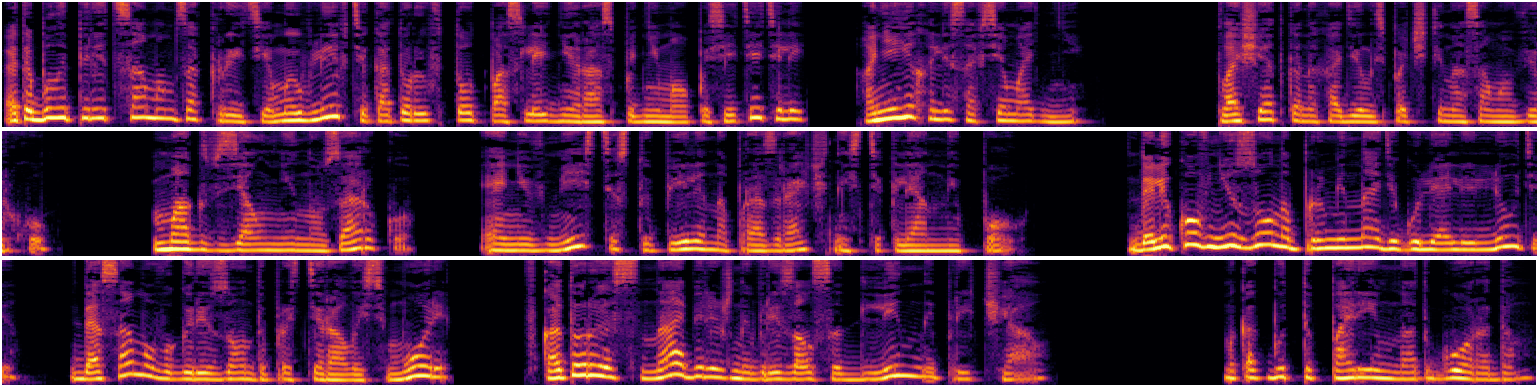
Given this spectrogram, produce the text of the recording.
Это было перед самым закрытием, и в лифте, который в тот последний раз поднимал посетителей, они ехали совсем одни. Площадка находилась почти на самом верху. Макс взял Нину за руку, и они вместе ступили на прозрачный стеклянный пол. Далеко внизу на променаде гуляли люди — до самого горизонта простиралось море, в которое с набережной врезался длинный причал. «Мы как будто парим над городом»,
